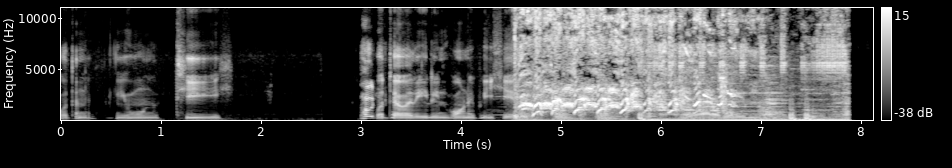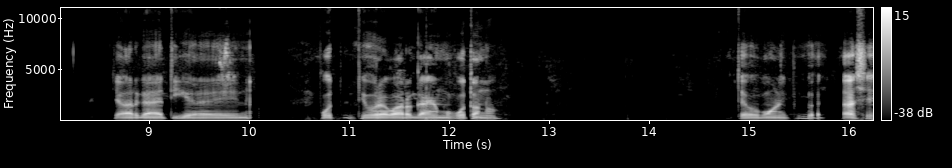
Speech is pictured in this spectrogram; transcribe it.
પોતાને પીવું નથી પોતે હવે રીલીને પાણી પીશે ચાર ગાય હતી ગાય પોતાથી વરા વારો ગાયમાં પોતાનો. તેઓ પાણી પીવા જશે.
